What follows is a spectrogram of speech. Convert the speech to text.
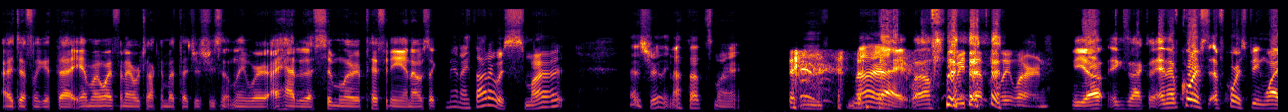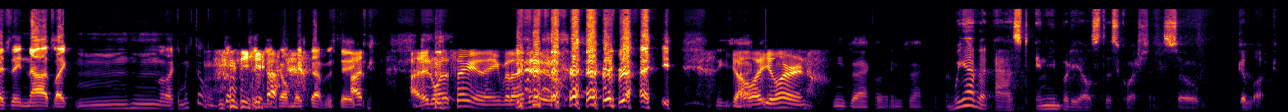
I definitely get that. Yeah, my wife and I were talking about that just recently, where I had a similar epiphany, and I was like, man, I thought I was smart. That's really not that smart. Mm. All right. Well, we definitely learn. Yeah, exactly. And of course, of course, being wives, they nod like, mm-hmm. Like I'm like, don't, don't, yeah. don't make that mistake. I, I, didn't want to say anything, but I knew. right. Exactly. Gotta let you learn. Exactly. Exactly. We haven't asked anybody else this question, so good luck.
